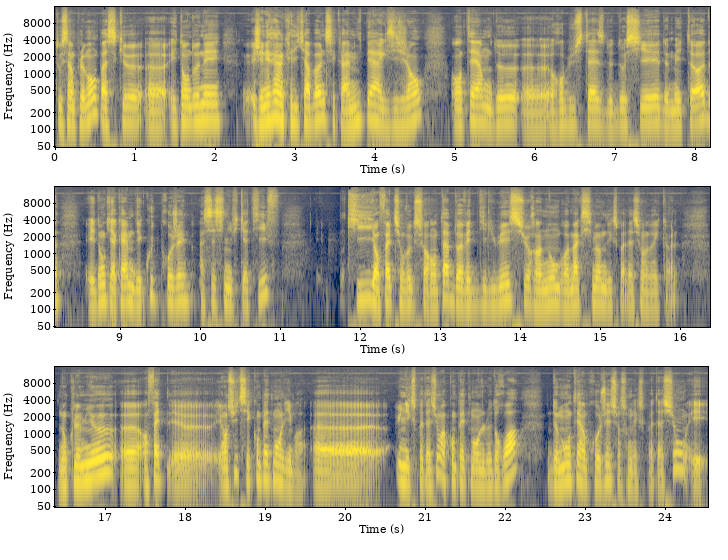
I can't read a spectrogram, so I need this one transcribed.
tout simplement parce que, étant donné, générer un crédit carbone, c'est quand même hyper exigeant en termes de robustesse de dossier, de méthode, et donc il y a quand même des coûts de projet assez significatifs qui, en fait, si on veut que ce soit rentable, doivent être dilués sur un nombre maximum d'exploitations agricoles. Donc le mieux, euh, en fait, euh, et ensuite c'est complètement libre. Euh, une exploitation a complètement le droit de monter un projet sur son exploitation et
